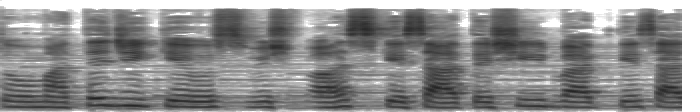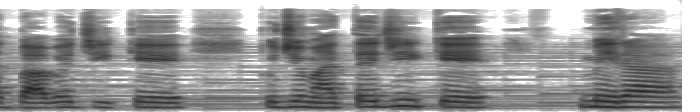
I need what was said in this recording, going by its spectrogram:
तो माता जी के उस विश्वास के साथ, आशीर्वाद के साथ, बाबा जी के, पूज्य माता जी के, मेरा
